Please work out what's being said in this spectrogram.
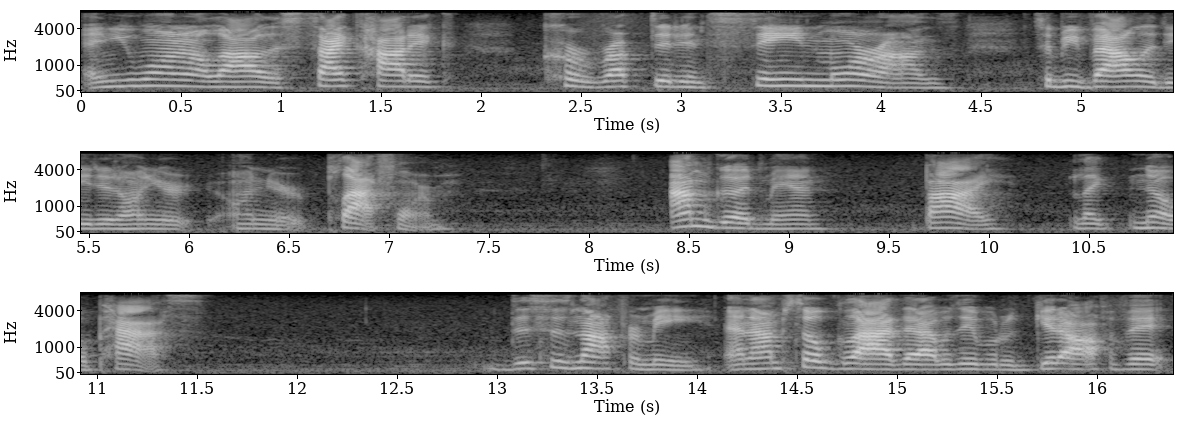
And you want to allow the psychotic, corrupted, insane morons to be validated on your on your platform. I'm good, man. Bye. Like no, pass. This is not for me. And I'm so glad that I was able to get off of it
